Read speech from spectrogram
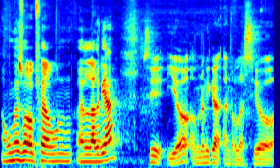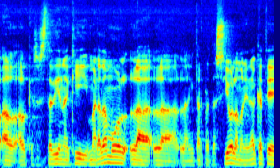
Algú més vol fer algun... L'Adrià? Sí, jo una mica en relació al, al que s'està dient aquí, m'agrada molt la, la, la interpretació, la manera que té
